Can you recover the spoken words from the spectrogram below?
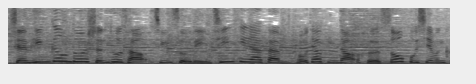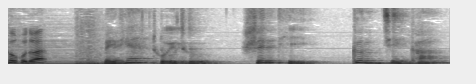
想听更多神吐槽，请锁定蜻蜓 FM 头条频道和搜狐新闻客户端，每天吐一吐，身体更健康。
